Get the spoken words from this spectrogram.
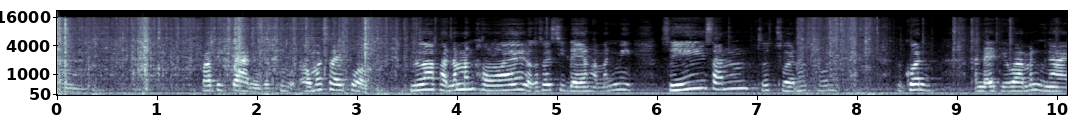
อ่า ปาปริก้าเนี่ยก็คือเอามาใส่พวกเนื้อผัดน้ำมันหอยแล้วก็ใส่สีแดงค่ะมันมีสีสันสวยๆนะทุกคนทุกคนอันไหนที่ว่ามันง่าย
